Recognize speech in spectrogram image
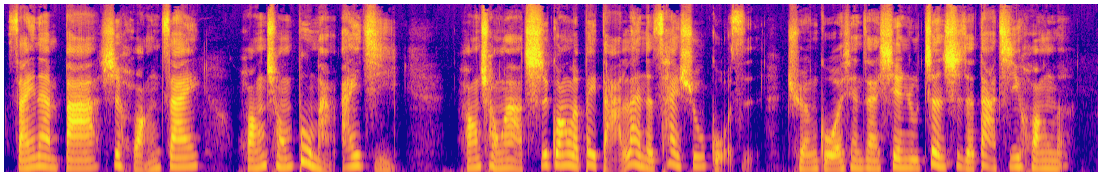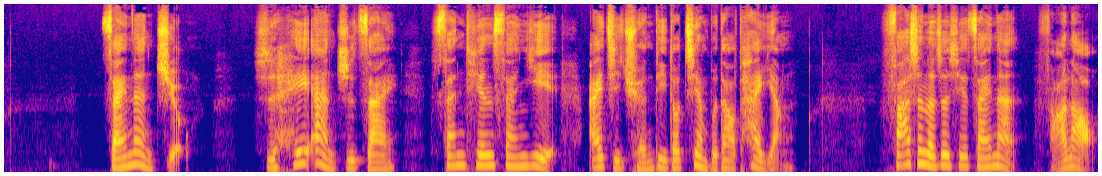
灾难八是蝗灾，蝗虫布满埃及，蝗虫啊吃光了被打烂的菜蔬果子，全国现在陷入正式的大饥荒了。灾难九。是黑暗之灾，三天三夜，埃及全地都见不到太阳。发生了这些灾难，法老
